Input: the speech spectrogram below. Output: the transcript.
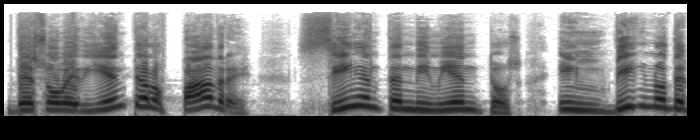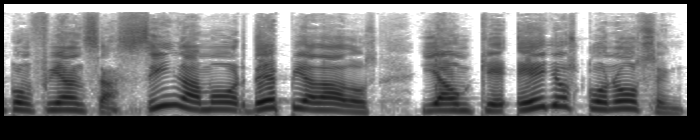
desobedientes a los padres, sin entendimientos, indignos de confianza, sin amor, despiadados, y aunque ellos conocen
